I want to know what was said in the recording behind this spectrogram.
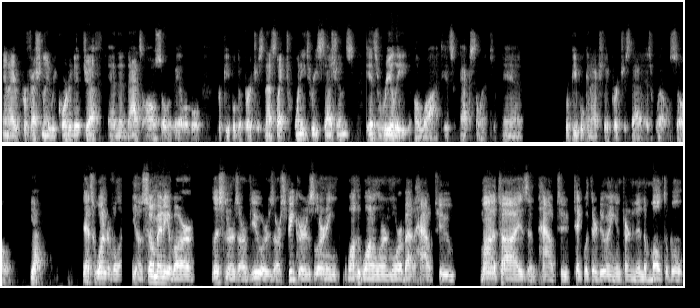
and I professionally recorded it, Jeff, and then that's also available for people to purchase. And that's like 23 sessions. It's really a lot. It's excellent. And where people can actually purchase that as well. So, yeah. That's wonderful. You know, so many of our listeners, our viewers, our speakers learning who want to learn more about how to monetize and how to take what they're doing and turn it into multiple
